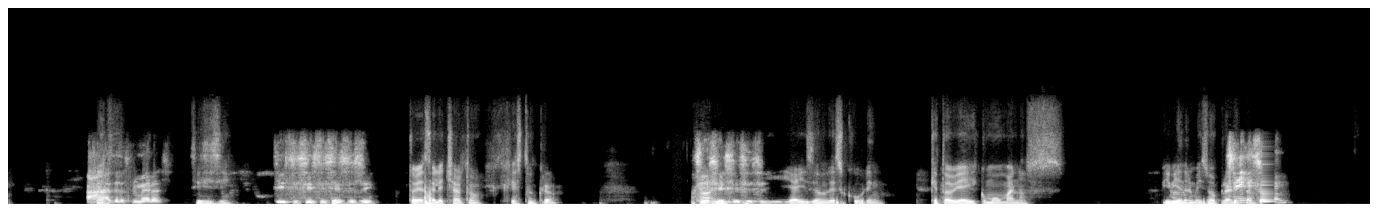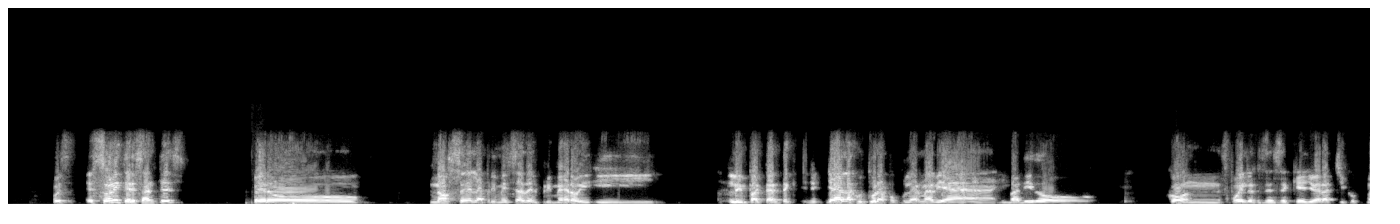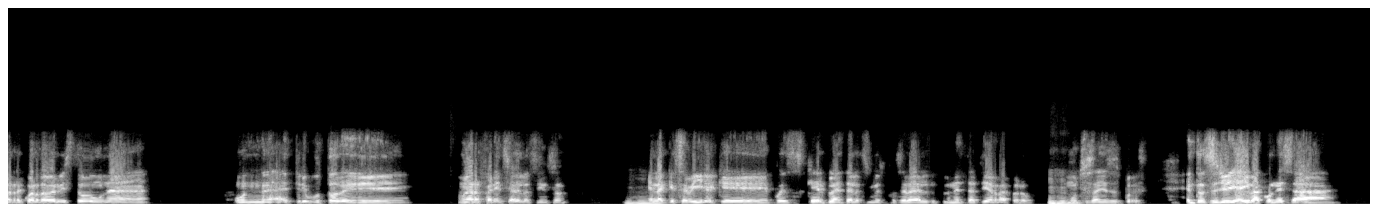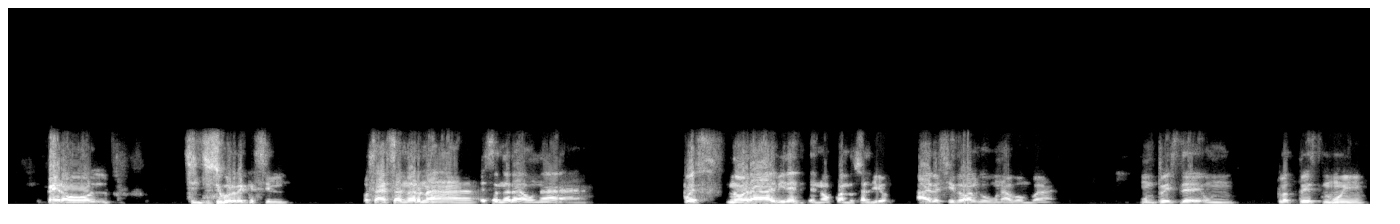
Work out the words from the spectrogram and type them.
Ah, de las primeras. Sí, sí, sí. Sí, sí, sí, sí, sí, sí, sí. Todavía sale Charlton Heston, creo. Sí, sí, sí, sí, sí. Y ahí es donde descubren que todavía hay como humanos viviendo en el mismo planeta. Sí, son, pues son interesantes, pero no sé, la premisa del primero y, lo impactante, ya la cultura popular me había invadido con spoilers desde que yo era chico. Me recuerdo haber visto una, un tributo de una referencia de los Simpsons en la que se veía que, pues, que el planeta de los simios pues, era el planeta Tierra, pero muchos años después. Entonces yo ya iba con esa, pero sí, estoy seguro de que si, o sea, esa no era una, esa no era una, pues no era evidente, ¿no? Cuando salió, ha haber sido algo, una bomba, un twist de, un plot twist muy,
